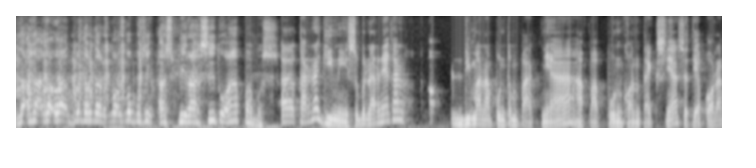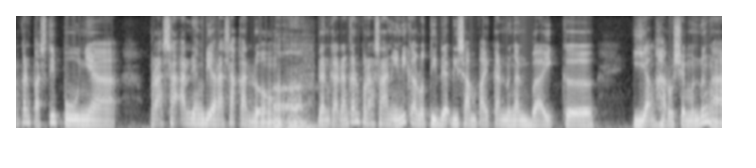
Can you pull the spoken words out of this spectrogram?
Enggak, enggak, enggak, enggak, bentar, bentar. Gua, gua pusing. Aspirasi itu apa, Bos? Eh, karena gini, sebenarnya kan eh, di mana pun tempatnya, apa pun konteksnya, setiap orang kan pasti punya perasaan yang dia rasakan dong. Heeh. Dan kadang kan perasaan ini kalau tidak disampaikan dengan baik ke yang harusnya mendengar,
